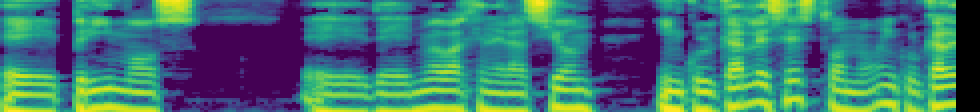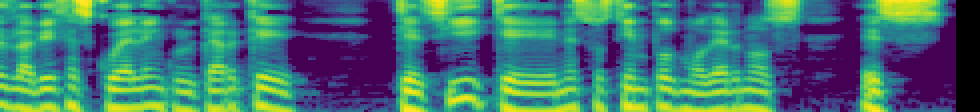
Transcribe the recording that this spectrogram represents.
eh, primos eh, de nueva generación, inculcarles esto, ¿no? Inculcarles la vieja escuela, inculcar que que sí, que en estos tiempos modernos es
